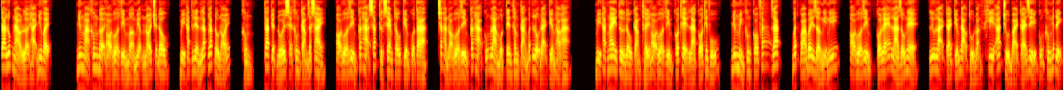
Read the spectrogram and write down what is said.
Ta lúc nào lợi hại như vậy? Nhưng mà không đợi họ ùa dìm mở miệng nói chuyện đâu mỹ hạt liền lắc lắc đầu nói, không, ta tuyệt đối sẽ không cảm giác sai, họ ùa dìm các hạ sắc thực xem thấu kiếm của ta chắc hẳn họ ùa dìm các hạ cũng là một tên thâm tàng bất lộ đại kiếm hảo a. Mỹ hạt ngay từ đầu cảm thấy họ ùa dìm có thể là có thiên phú, nhưng mình không có phát giác, bất quá bây giờ nghĩ nghĩ, họ ùa dìm có lẽ là dấu nghề, lưu lại cái kiếm đạo thủ đoạn khi át chủ bài cái gì cũng không nhất định.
